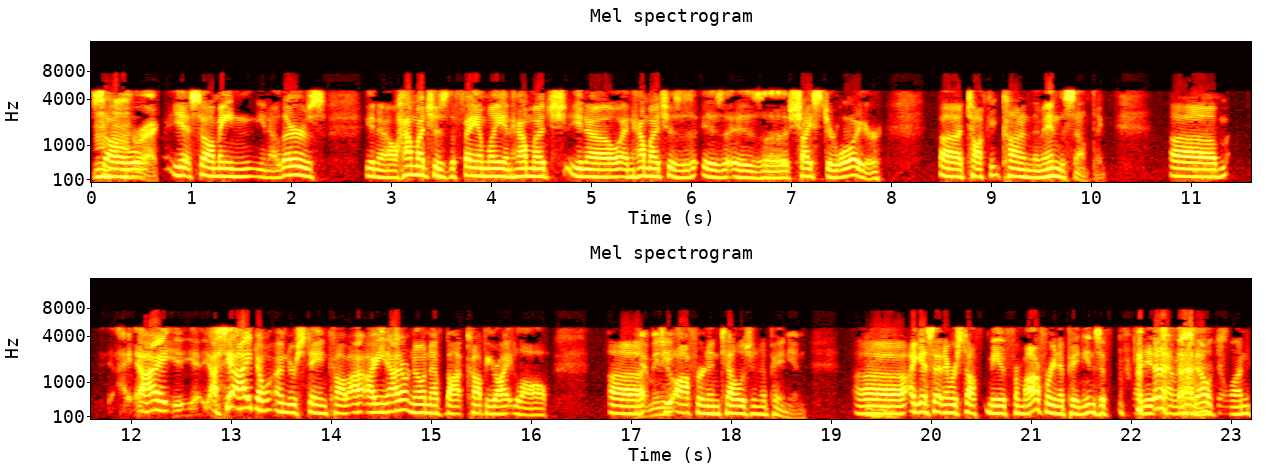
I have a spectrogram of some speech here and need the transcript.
So Mhm. Correct. yeah, so I mean you know there's you know how much is the family and how much you know and how much is is is a shyster lawyer uh, talking conning them into something. Um, I, I I see. I don't understand. Cop- I, I mean, I don't know enough about copyright law uh, Yeah, to offer an intelligent opinion. Uh, I guess that never stopped me from offering opinions if I didn't have an intelligent one.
